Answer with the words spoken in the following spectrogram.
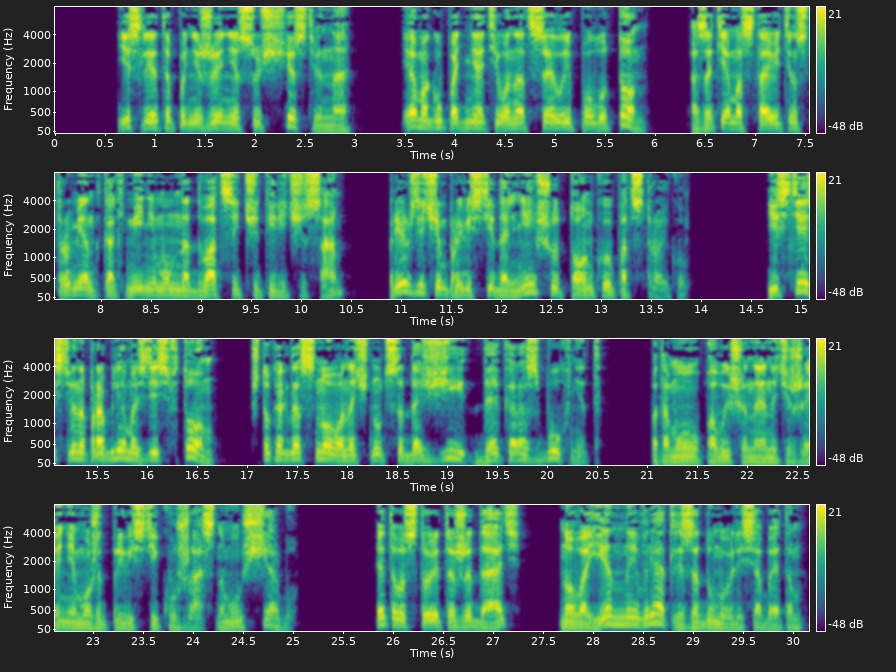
Если это понижение существенно, я могу поднять его на целый полутон, а затем оставить инструмент как минимум на 24 часа, прежде чем провести дальнейшую тонкую подстройку. Естественно, проблема здесь в том, что когда снова начнутся дожди, дека разбухнет, потому повышенное натяжение может привести к ужасному ущербу. Этого стоит ожидать, но военные вряд ли задумывались об этом.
